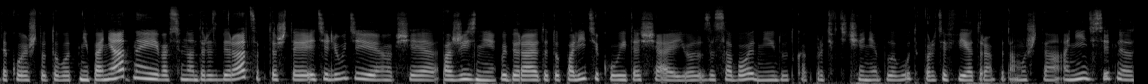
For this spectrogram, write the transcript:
такое что-то вот непонятное, и во все надо разбираться, потому что эти люди вообще по жизни выбирают эту политику и тащая ее за собой, они идут как против течения плывут, против ветра, потому что они действительно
